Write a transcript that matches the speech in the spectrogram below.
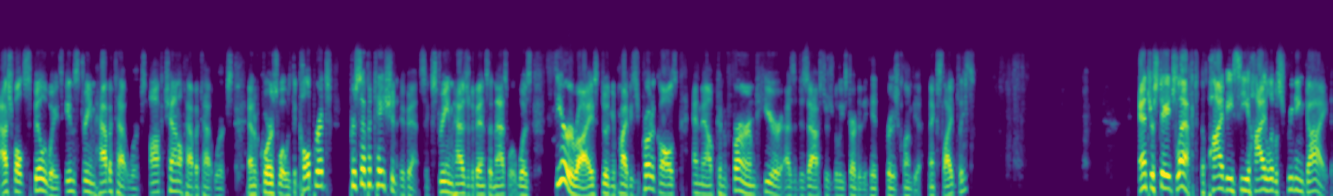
asphalt spillways, in-stream habitat works, off-channel habitat works, and of course, what was the culprit? precipitation events, extreme hazard events, and that's what was theorized during the PIEVC protocols and now confirmed here as the disasters really started to hit British Columbia. Next slide, please. Enter stage left, the PIEVC high level screening guide.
